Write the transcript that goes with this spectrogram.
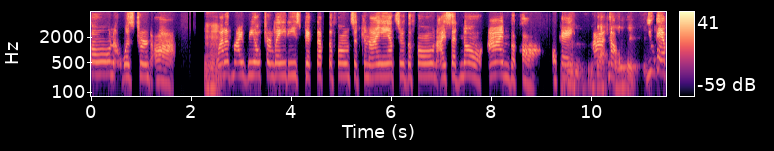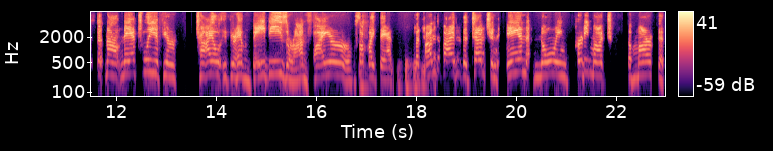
phone was turned off. Mm-hmm. one of my realtor ladies picked up the phone said can i answer the phone? I said no i'm the call. Okay? Uh, no. You have to now naturally if you're child, if you're having babies or on fire or something like that, but yeah. undivided attention and knowing pretty much the market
